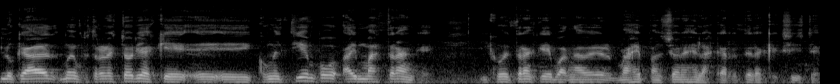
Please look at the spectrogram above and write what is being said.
lo que ha mostrado la historia es que eh, con el tiempo hay más tranque y con el tranque van a haber más expansiones en las carreteras que existen.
